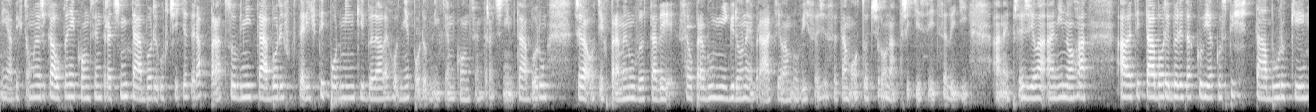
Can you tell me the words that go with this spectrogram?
já bych tomu neříkala úplně koncentrační tábory, určitě teda pracovní tábory, v kterých ty podmínky byly ale hodně podobné těm koncentračním táborům. Třeba od těch pramenů Vltavy se opravdu nikdo nevrátil a mluví se, že se tam otočilo na tři tisíce lidí a nepřežila ani noha. Ale ty tábory byly takové jako spíš táborky,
